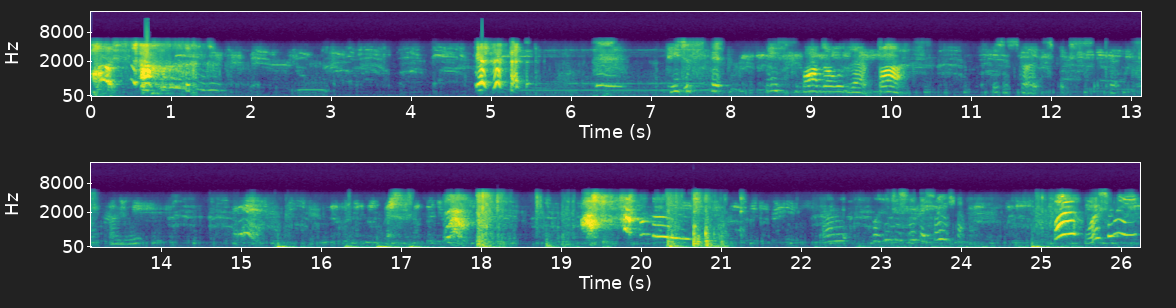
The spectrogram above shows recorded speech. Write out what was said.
Oh, he just hit. He over that box. He's just going to stick it on me. Just hit the. What? What's for me?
